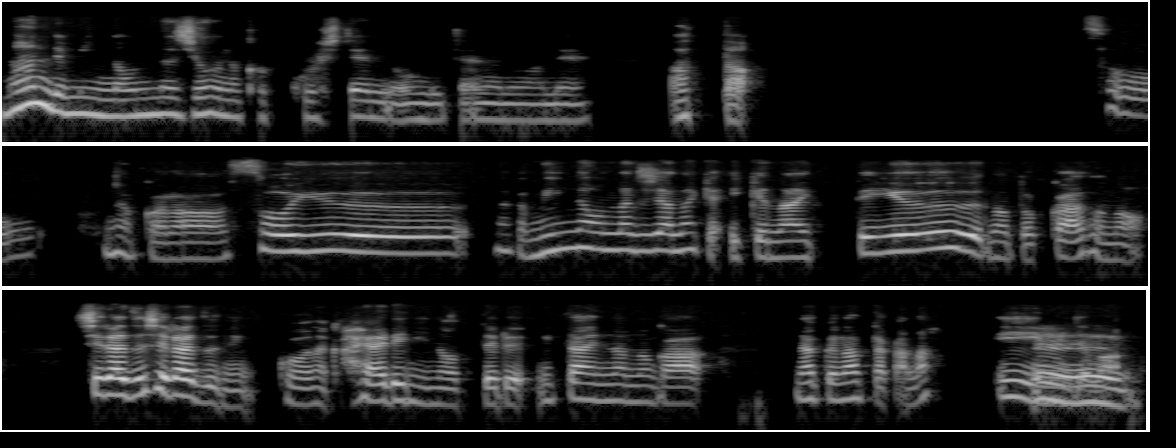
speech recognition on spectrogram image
なんでみんな同じような格好してんの？みたいなのはね、あった。そう。だからそういうなんかみんな同じじゃなきゃいけないっていうのとかその知らず知らずにこうなんか流行りに乗ってるみたいなのがなくなったかな？いい意味では、うんうん。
